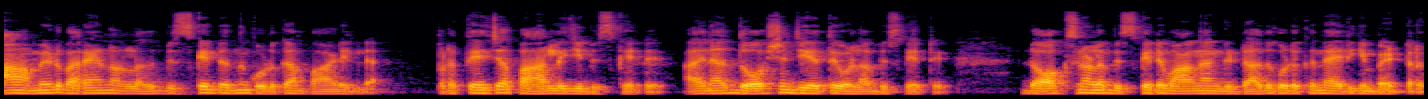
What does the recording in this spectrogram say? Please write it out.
ആ അമ്മയോട് പറയാനുള്ളത് ബിസ്ക്കറ്റ് ഒന്നും കൊടുക്കാൻ പാടില്ല. പ്രത്യേകിച്ച് പാർലിജി ബിസ്ക്കറ്റ്. അതിനകത്ത് ദോഷം ചെയ്യത്തേ ഉള്ള ബിസ്ക്കറ്റ്. ഡോഗ്സിനുള്ള ബിസ്ക്കറ്റ് വാങ്ങാൻ കിട്ടും. അത് കൊടുക്കുന്നതായിരിക്കും ബെറ്റർ.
